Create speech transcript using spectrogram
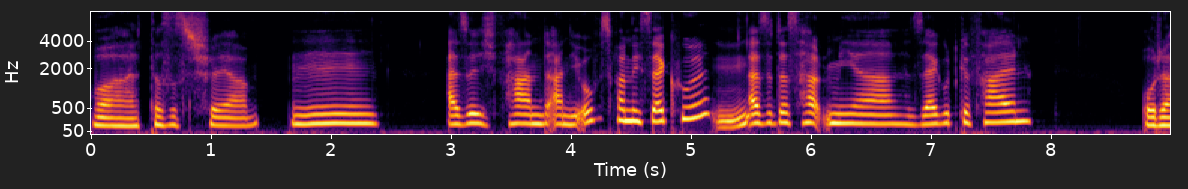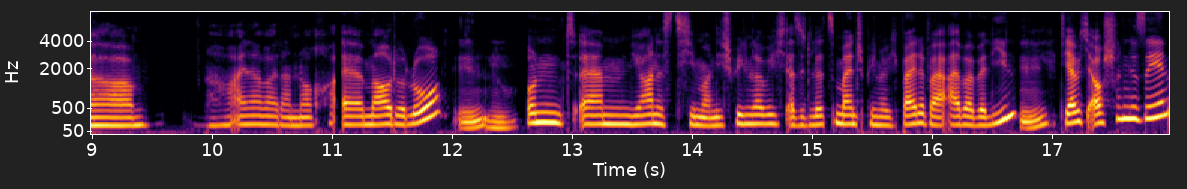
Boah, das ist schwer. Mm, also ich fand Andi Obst fand ich sehr cool. Mhm. Also das hat mir sehr gut gefallen. Oder ah, einer war dann noch äh, Maudolo Mhm. Und ähm, Johannes Thiemann. Die spielen, glaube ich, also die letzten beiden spielen, glaube ich, beide bei Alba Berlin. Mhm. Die habe ich auch schon gesehen.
